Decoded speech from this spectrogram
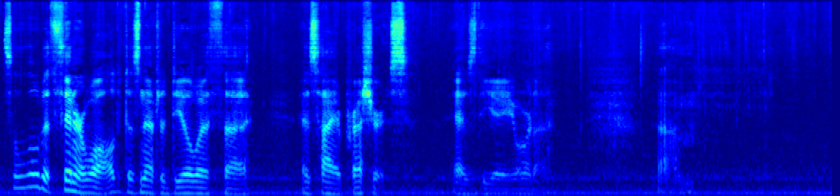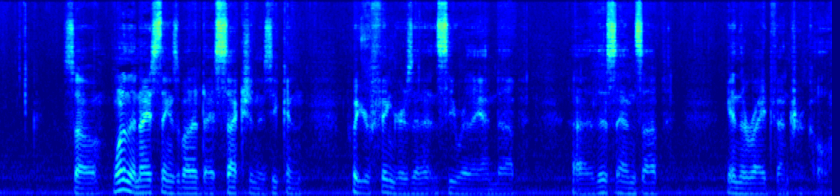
It's a little bit thinner walled. It doesn't have to deal with uh, as high pressures as the aorta. Um, so one of the nice things about a dissection is you can put your fingers in it and see where they end up. Uh, this ends up in the right ventricle.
